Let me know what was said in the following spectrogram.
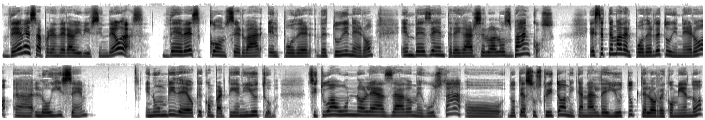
debes aprender a vivir sin deudas. Debes conservar el poder de tu dinero en vez de entregárselo a los bancos. Este tema del poder de tu dinero ah, lo hice en un video que compartí en YouTube. Si tú aún no le has dado me gusta o no te has suscrito a mi canal de YouTube, te lo recomiendo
